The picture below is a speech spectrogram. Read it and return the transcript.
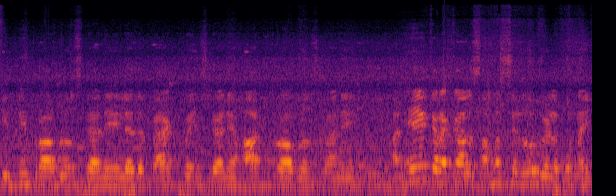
కిడ్నీ ప్రాబ్లమ్స్ కానీ లేదా బ్యాక్ పెయిన్స్ కానీ హార్ట్ ప్రాబ్లమ్స్ కానీ అనేక రకాల సమస్యలు వీళ్ళకు ఉన్నాయి.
